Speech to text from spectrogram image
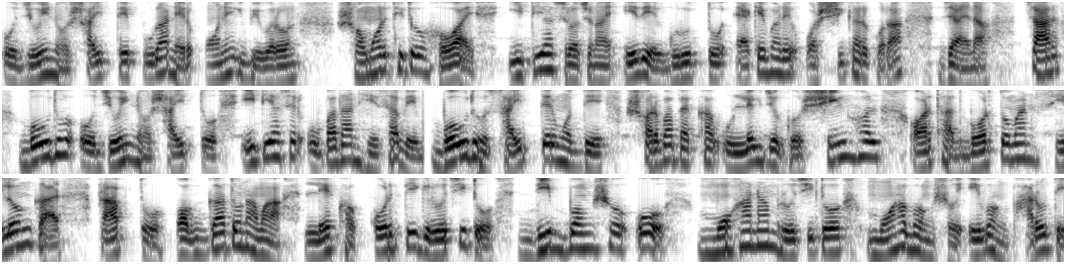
ও জৈন সাহিত্যে পুরাণের অনেক বিবরণ সমর্থিত হওয়ায় ইতিহাস রচনায় এদের গুরুত্ব একেবারে অস্বীকার করা যায় না। চার, বৌদ্ধ ও জৈন সাহিত্য ইতিহাসের উপাদান হিসাবে বৌদ্ধ সাহিত্যের মধ্যে সর্বাপেক্ষা উল্লেখযোগ্য সিংহল অর্থাৎ বর্তমান শ্রীলঙ্কার প্রাপ্ত অজ্ঞাতনামা লেখক কর্তৃক রচিত দ্বীপবংশ ও মহানাম রচিত মহাবংশ এবং ভারতে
